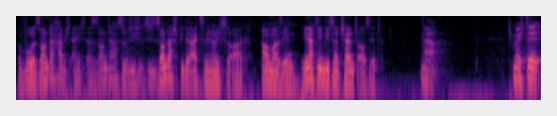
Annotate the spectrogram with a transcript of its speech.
Obwohl, Sonntag habe ich eigentlich, also Sonntag, so die, die Sonntagsspiele reizen mich noch nicht so arg. Aber mal sehen. Je nachdem, wie es in der Challenge aussieht. Ja. Ich möchte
